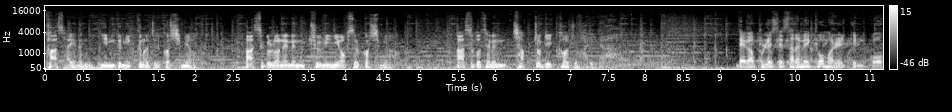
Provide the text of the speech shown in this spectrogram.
가사에는 임금이 끊어질 것이며 아스글론에는 주민이 없을 것이며 아스도세는 잡족이 거주하리라. 내가 블레셋 사람의 교만을 끊고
